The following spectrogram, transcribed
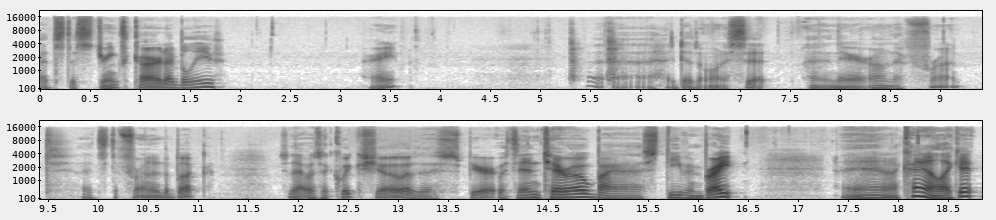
that's the strength card, I believe. All right. Uh, it doesn't want to sit. And there on the front, that's the front of the book. So that was a quick show of the Spirit Within Tarot by uh, Stephen Bright. And I kind of like it.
